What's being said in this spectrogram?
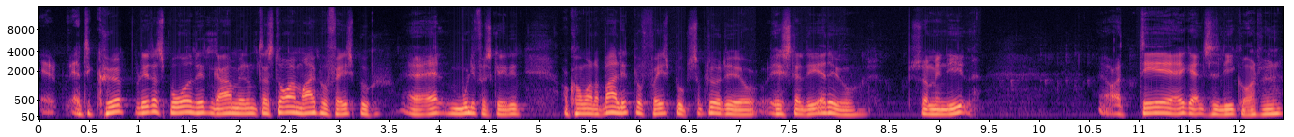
at, at det kører lidt af sporet lidt en gang imellem. Der står jeg mig på Facebook af alt muligt forskelligt. Og kommer der bare lidt på Facebook, så bliver det jo, eskalerer det jo som en ild. Og det er ikke altid lige godt, vel?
